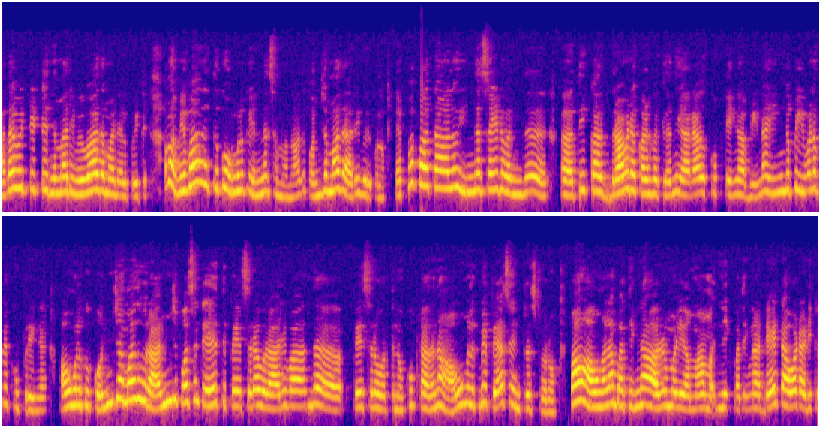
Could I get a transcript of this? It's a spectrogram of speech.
அதை விட்டுட்டு இந்த மாதிரி விவாத மாடல் போயிட்டு ஆமா விவாதத்துக்கு உங்களுக்கு என்ன சம்பந்தம்? அது கொஞ்சமாவது அறிவு இருக்கணும். எப்ப பார்த்தாலும் இந்த சைடு வந்து அஹ், திக திராவிட கழகத்துல இருந்து யாராவது கூப்பிட்டீங்க அப்படின்னா இங்க போய் இவனை போய் கூப்பிடுறீங்க. அவங்களுக்கு கொஞ்சமாவது ஒரு அஞ்சு பர்சன்ட் எடுத்து பேசுற ஒரு அறிவார்ந்த பேசுற ஒருத்தனை கூப்பிட்டாதானே அவங்களுக்குமே பேச இன்ட்ரெஸ்ட் வரும். பாவம் அவங்க எல்லாம் பாத்தீங்கன்னா அருள்மொழி அம்மா இன்னைக்கு பாத்தீங்கன்னா டேட்டாவோட அடிக்கக்கூடிய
